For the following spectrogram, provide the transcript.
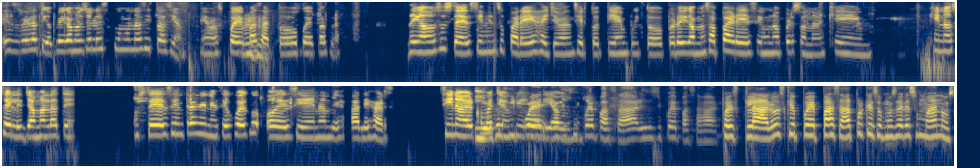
es relativo, pero digamos yo les pongo una situación, digamos, puede pasar, todo puede pasar. Digamos, ustedes tienen su pareja y llevan cierto tiempo y todo, pero digamos aparece una persona que, que no sé, les llama la atención. ¿Ustedes entran en ese juego o deciden ale- alejarse sin haber cometido sí puede, infidelidad, eso sí puede pasar, eso sí puede pasar. Pues claro, es que puede pasar porque somos seres humanos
